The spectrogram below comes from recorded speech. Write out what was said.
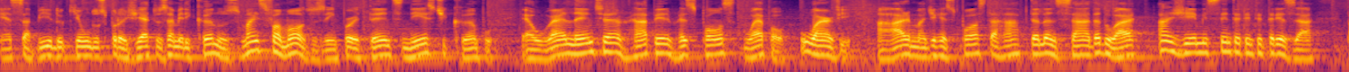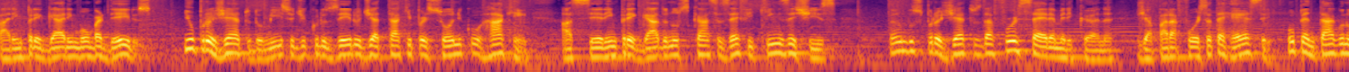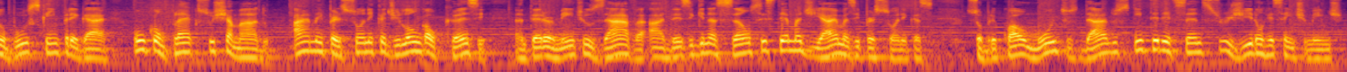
É sabido que um dos projetos americanos mais famosos e importantes neste campo é o Air Launcher Rapid Response Weapon, o ARV, a arma de resposta rápida lançada do ar AGM-183A para empregar em bombardeiros, e o projeto do míssil de cruzeiro de ataque hipersônico Haken, a ser empregado nos caças F-15X, ambos projetos da Força Aérea Americana. Já para a Força Terrestre, o Pentágono busca empregar um complexo chamado Arma Hipersônica de Longo Alcance, anteriormente usava a designação Sistema de Armas Hipersônicas, sobre o qual muitos dados interessantes surgiram recentemente.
